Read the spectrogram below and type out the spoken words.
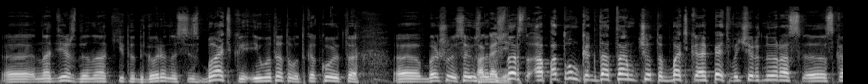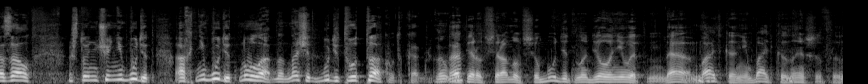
э, надежды на какие-то договоренности с батькой, и вот это вот какое-то э, большое союзное Погоди. государство, а потом, когда там что-то батька опять в очередной раз э, сказал, что ничего не будет, ах, не будет, ну ладно, значит, будет вот так вот, как бы. Ну, да? во-первых, все равно все будет, но дело не в этом, да, батька, не батька, знаешь, это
